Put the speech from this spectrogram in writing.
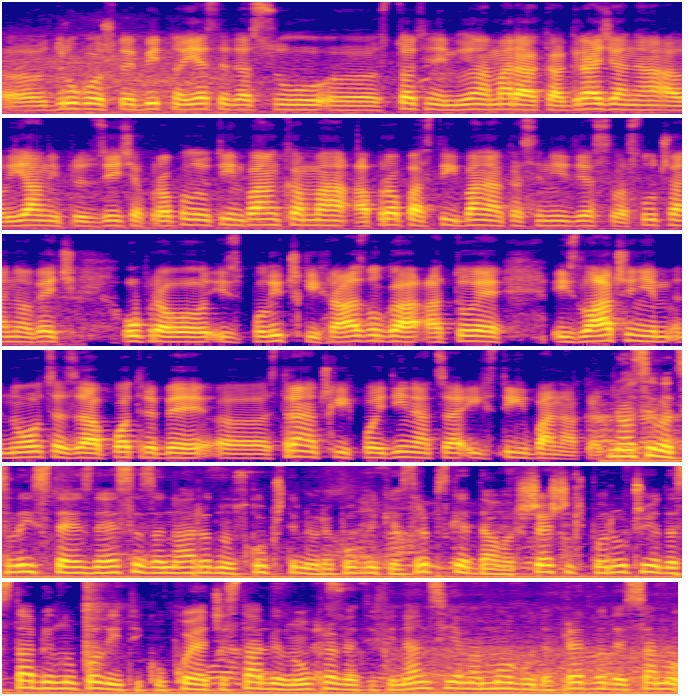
Eh, drugo što je bitno jeste da su eh, stotine miliona maraka građana, ali javnih preduzeća propale u tim bankama, a propast tih banaka se nije desila slučajno, već upravo iz političkih razloga, a to je izlačenjem novca za potrebe eh, stranačkih pojedinaca iz tih banaka. Nosilac liste SDS-a za Narodnu skupštinu Republike Srpske, Davor Šešić, poručuje da stabilnu politiku koja će stabilno upravljati financijama mogu da predvode samo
